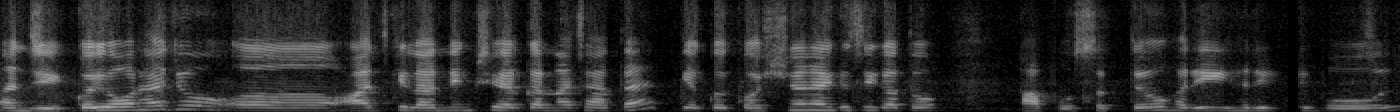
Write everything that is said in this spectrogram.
हाँ जी, कोई और है जो आज की लर्निंग शेयर करना चाहता है? या कोई क्वेश्चन है किसी का तो आप पूछ सकते हो। हरी हरी बोल।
